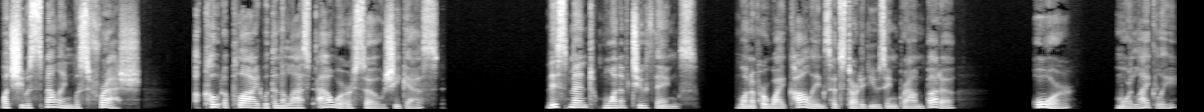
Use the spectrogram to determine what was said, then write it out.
What she was smelling was fresh, a coat applied within the last hour or so, she guessed. This meant one of two things. One of her white colleagues had started using brown butter, or, more likely,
